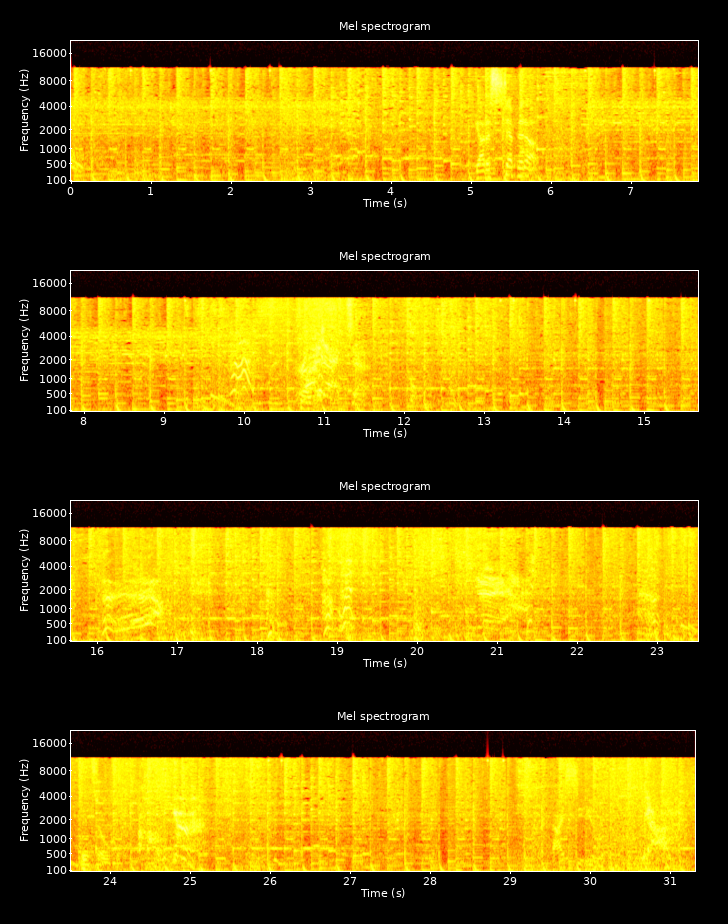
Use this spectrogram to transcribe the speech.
Gotta step it up. Right at ya! You.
